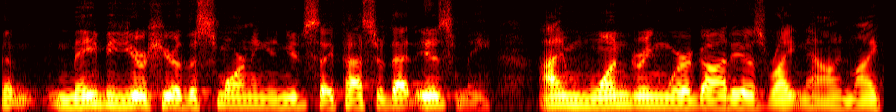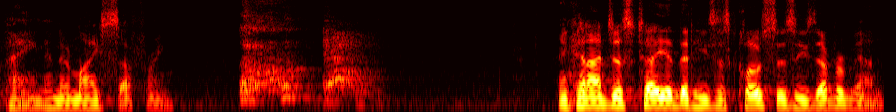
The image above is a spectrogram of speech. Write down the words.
that maybe you're here this morning and you'd say, Pastor, that is me. I'm wondering where God is right now in my pain and in my suffering. And can I just tell you that He's as close as He's ever been?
